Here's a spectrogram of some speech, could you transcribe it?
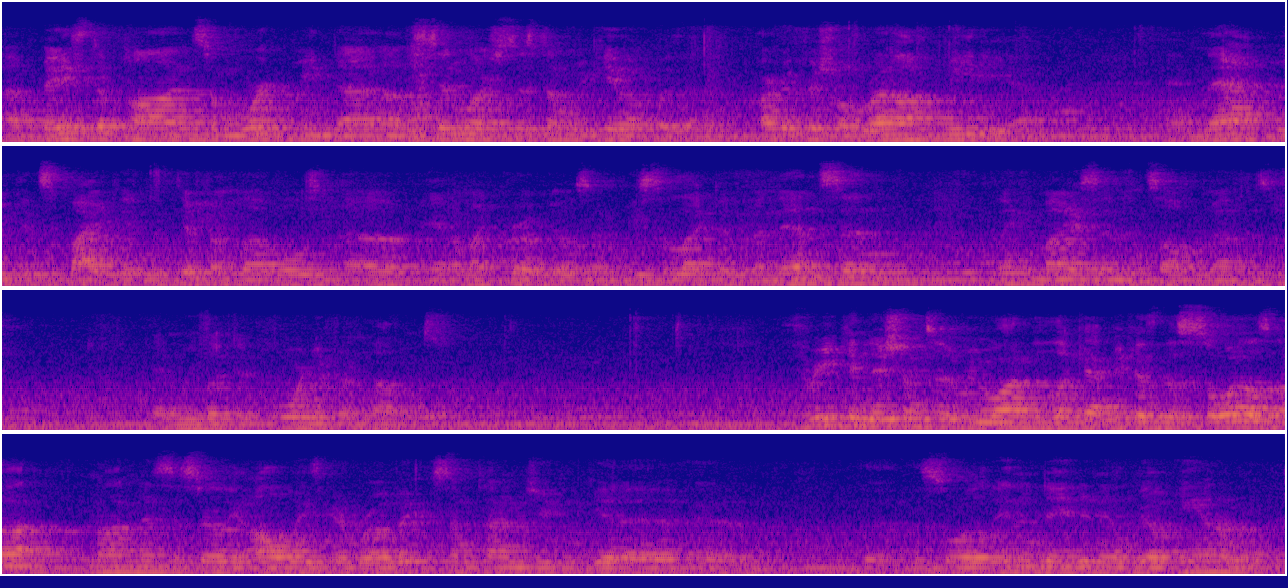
Uh, based upon some work we'd done on a similar system, we came up with an artificial runoff media. And that we could spike in with different levels of antimicrobials. And we selected monensin, lincomycin, and sulfamethazine. And we looked at four different levels. Three conditions that we wanted to look at because the soil is not, not necessarily always aerobic. Sometimes you can get a, a the, the, soil inundated and it'll go anaerobic.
